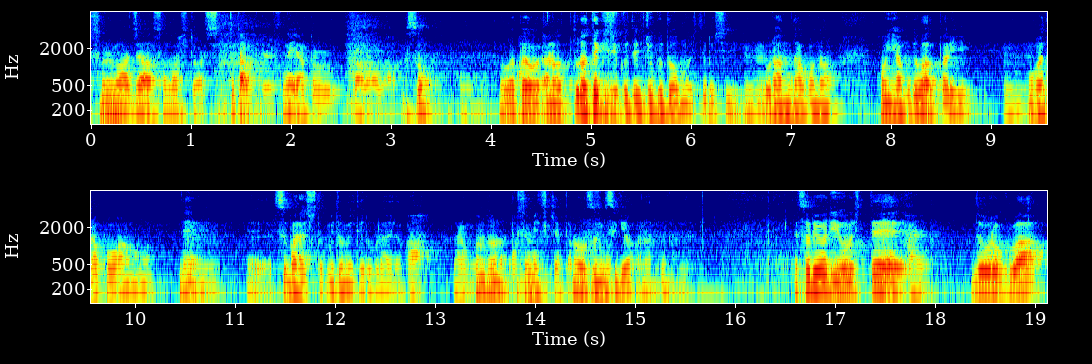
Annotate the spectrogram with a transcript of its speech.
それはじゃあその人は知ってたわけですね雇う側は。そう。やっぱりあ。のそれは敵塾で塾頭もしてるし、ん。オランダ語の翻訳ではやっぱりうん。尾形公安もね、うん。えー素晴らしいと認めてるぐらいやからあなるほうんそうなんですどお墨付きやったお墨付きやから。そうなんそれを利用して、はい。蔵六は、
